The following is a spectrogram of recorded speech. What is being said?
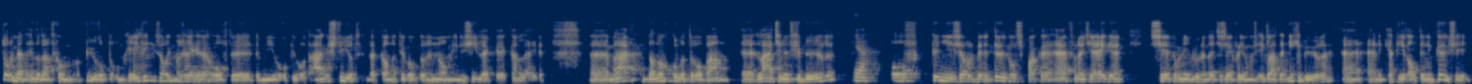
tot en met inderdaad gewoon puur op de omgeving, zal ik maar zeggen. Of de, de manier waarop je wordt aangestuurd. Dat kan natuurlijk ook tot een enorm energielek gaan leiden. maar dan nog komt het erop aan. laat je het gebeuren? Ja. Of kun je jezelf bij de teugels pakken hè, vanuit je eigen cirkel van invloed. En dat je zegt van jongens, ik laat het niet gebeuren. En, en ik heb hier altijd een keuze in.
